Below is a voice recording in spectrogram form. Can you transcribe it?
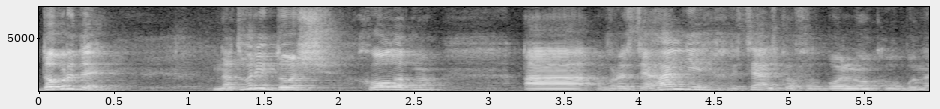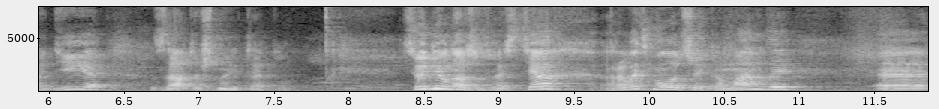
Добрий день. На дворі дощ, холодно, а в роздягальні християнського футбольного клубу Надія затишно і тепло. Сьогодні у нас в гостях гравець молодшої команди. Е,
